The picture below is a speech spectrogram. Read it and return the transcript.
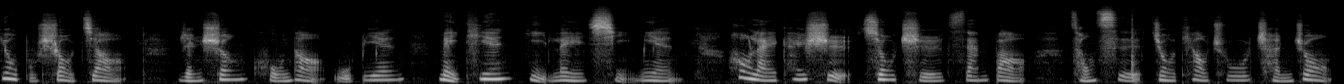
又不受教，人生苦恼无边，每天以泪洗面。后来开始修持三宝，从此就跳出沉重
